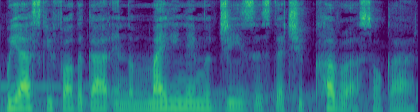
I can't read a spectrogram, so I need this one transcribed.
We ask you, Father God, in the mighty name of Jesus, that you cover us, O oh God.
